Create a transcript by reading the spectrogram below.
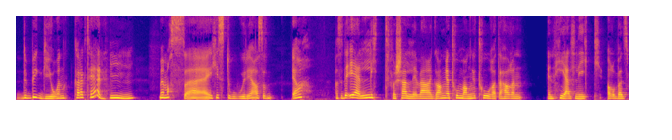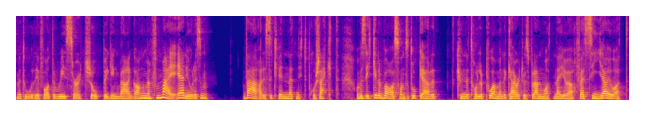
du bygger jo en karakter mm. med masse historie. Altså, ja. Altså, det er litt forskjellig hver gang. Jeg tror mange tror at jeg har en, en helt lik arbeidsmetode i forhold til research og oppbygging hver gang. Men for meg er det jo liksom hver av disse kvinnene et nytt prosjekt. Og hvis ikke det var sånn, så tror ikke jeg hadde kunnet holde på med The Characters på den måten jeg gjør. For jeg sier jo at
